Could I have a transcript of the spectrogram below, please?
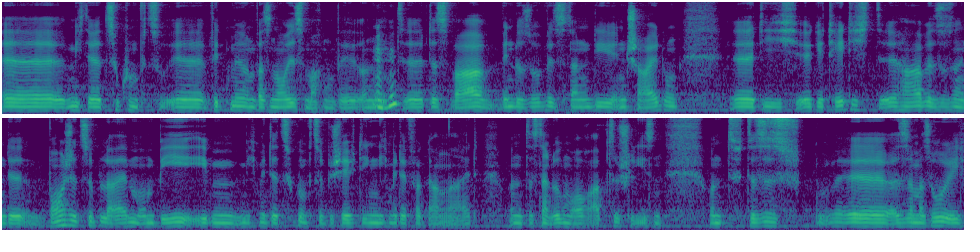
äh, mich der Zukunft zu, äh, widme und was Neues machen will. Und mhm. das war, wenn du so willst, dann die Entscheidung, die ich äh, getätigt äh, habe, sozusagen in der Branche zu bleiben und B, eben mich mit der Zukunft zu beschäftigen, nicht mit der Vergangenheit und das dann irgendwo auch abzuschließen. Und das ist, also sag mal so, ich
